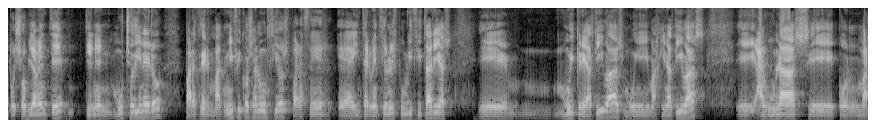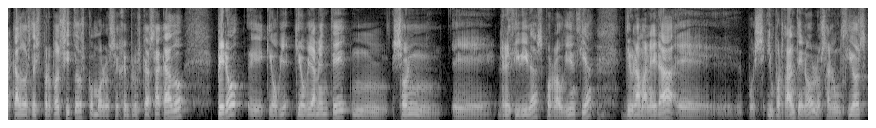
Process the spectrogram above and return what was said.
pues obviamente tienen mucho dinero para hacer magníficos anuncios, para hacer intervenciones publicitarias muy creativas, muy imaginativas, eh, algunas eh, con marcados despropósitos, como los ejemplos que ha sacado, pero eh, que, obviamente mm, son recibidas por la audiencia de una manera pues importante. ¿no? Los anuncios,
